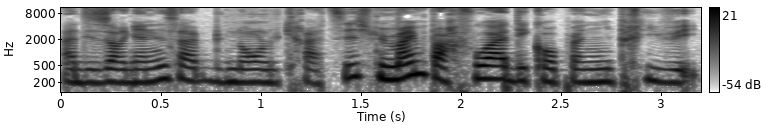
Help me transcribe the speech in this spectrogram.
à des organismes à but non lucratif, puis même parfois à des compagnies privées.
